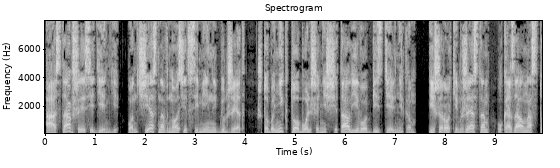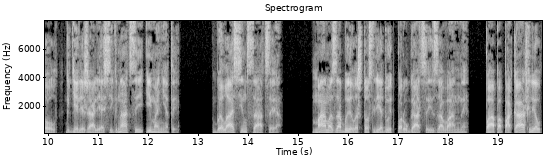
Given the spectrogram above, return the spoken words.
а оставшиеся деньги он честно вносит в семейный бюджет, чтобы никто больше не считал его бездельником и широким жестом указал на стол, где лежали ассигнации и монеты. Была сенсация. Мама забыла, что следует поругаться из-за ванны. Папа покашлял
